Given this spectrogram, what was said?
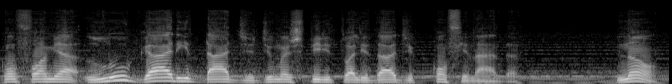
conforme a lugaridade de uma espiritualidade confinada. Não.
